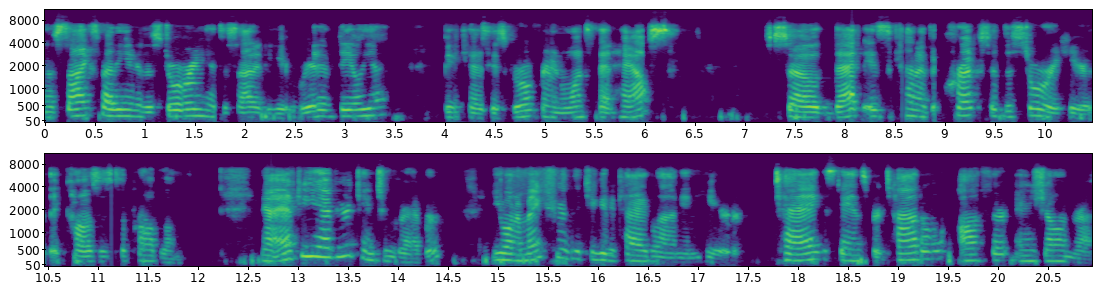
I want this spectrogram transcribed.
Now Sykes, by the end of the story, has decided to get rid of Delia because his girlfriend wants that house so that is kind of the crux of the story here that causes the problem. Now after you have your attention grabber, you want to make sure that you get a tagline in here. Tag stands for title, author, and genre.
